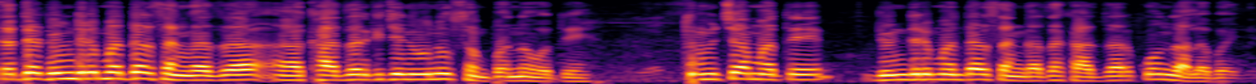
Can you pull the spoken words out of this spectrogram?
सध्या दिंडरी मतदारसंघाचा खासदारकीची निवडणूक संपन्न होते. तुमच्या मते दिंडरी मतदारसंघाचा खासदार कोण झाला पाहिजे?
